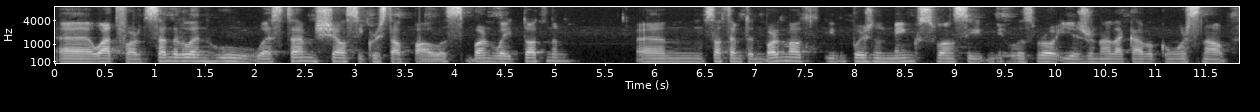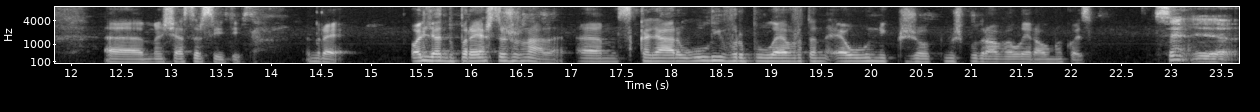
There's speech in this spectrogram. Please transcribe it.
uh, Watford Sunderland, o West Ham, Chelsea Crystal Palace, Burnley Tottenham, um, Southampton Bournemouth e depois no domingo Swansea Middlesbrough e a jornada acaba com o Arsenal uh, Manchester City. André, olhando para esta jornada, um, se calhar o Liverpool Everton é o único jogo que nos poderá valer alguma coisa. Sim, e,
